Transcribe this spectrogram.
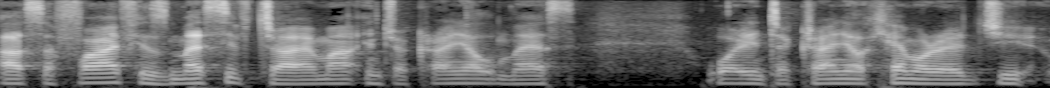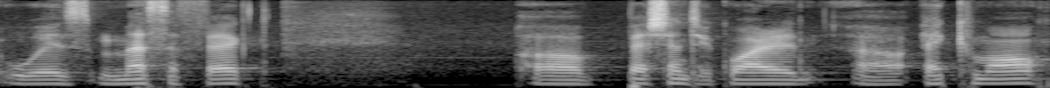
ASA5 is massive trauma, intracranial mass, or intracranial hemorrhage with mass effect. Uh, patient required uh, ECMO,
